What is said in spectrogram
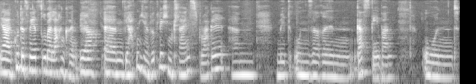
Ja, gut, dass wir jetzt drüber lachen können. Ja. Ähm, wir hatten hier wirklich einen kleinen Struggle. Ähm, mit unseren Gastgebern. Und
